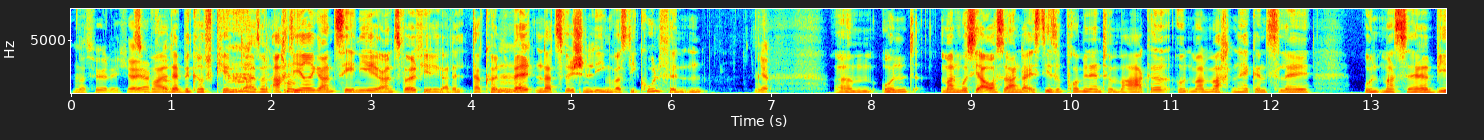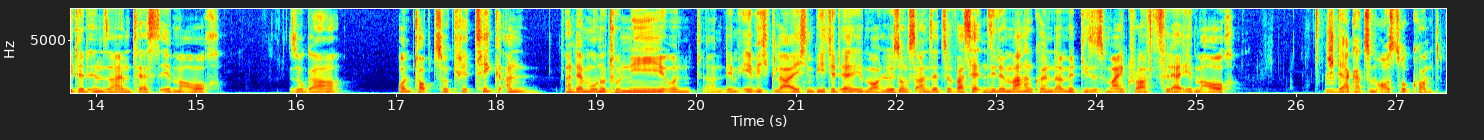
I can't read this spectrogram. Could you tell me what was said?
Natürlich, ja. ja Weil der Begriff Kind, also ein Achtjähriger, ein Zehnjähriger, ein Zwölfjähriger, da, da können mhm. Welten dazwischen liegen, was die cool finden. Ja. Ähm, und man muss ja auch sagen, da ist diese prominente Marke und man macht ein Hack and Slay und Marcel bietet in seinem Test eben auch sogar on top zur Kritik an, an der Monotonie und an dem ewig Gleichen, bietet er eben auch Lösungsansätze. Was hätten sie denn machen können, damit dieses Minecraft-Flair eben auch mhm. stärker zum Ausdruck kommt?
